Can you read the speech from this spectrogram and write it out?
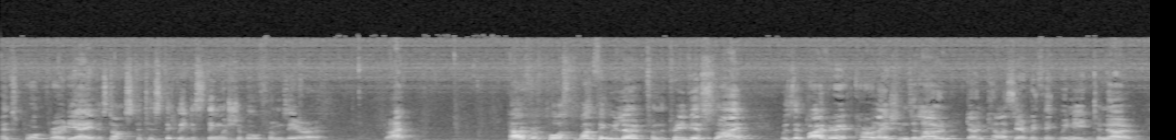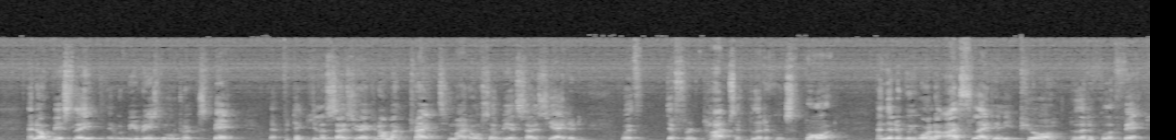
and support for ODA is not statistically distinguishable from zero, right? However, of course, the one thing we learnt from the previous slide was that bivariate correlations alone don't tell us everything we need to know. And obviously, it would be reasonable to expect that particular socioeconomic traits might also be associated with different types of political support, and that if we want to isolate any pure political effect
